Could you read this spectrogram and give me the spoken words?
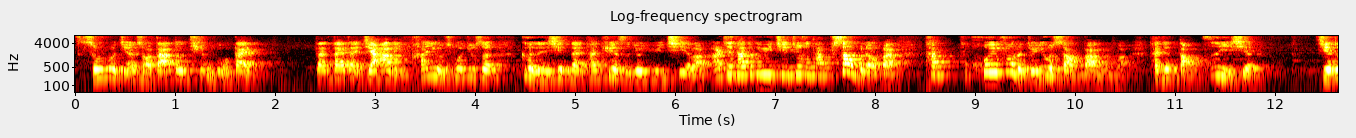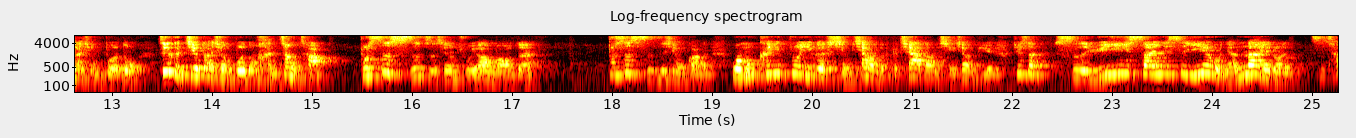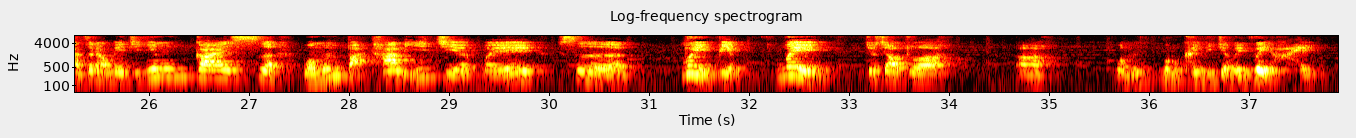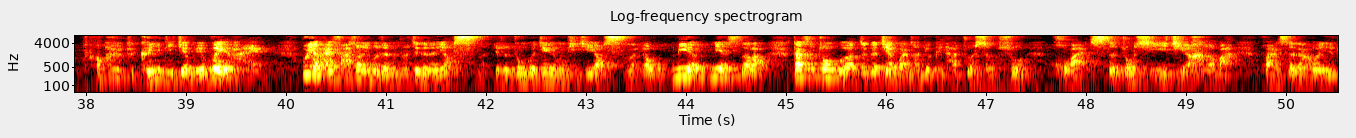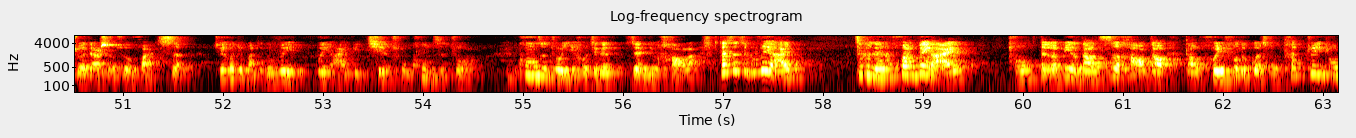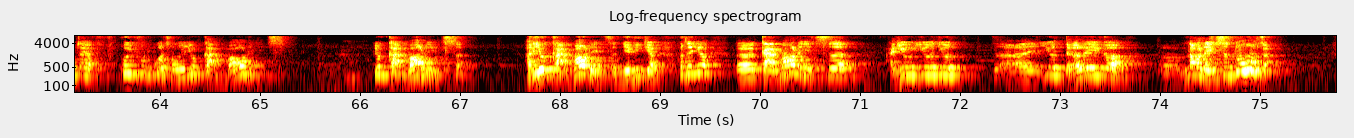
收入减少，大家都停工待待待在家里，他有时候就是个人信贷，他确实就逾期了，而且他这个逾期就是他上不了班，他恢复了就又上班了嘛，他就导致一些阶段性波动。这个阶段性波动很正常，不是实质性主要矛盾，不是实质性关的。我们可以做一个形象的不恰当的形象比喻，就是始于一三、一四、一五年那一轮资产质量危机，应该是我们把它理解为是胃病。胃就叫做，呃，我们我们可以理解为胃癌，是可以理解为胃癌。胃癌发生以后，人们说这个人要死，就是中国金融体系要死，要灭灭失了。但是中国这个监管层就给他做手术缓释，中西医结合吧，缓释，然后也做点手术缓释，最后就把这个胃胃癌给切除控制住了。控制住以后，这个人就好了。但是这个胃癌，这个人患胃癌。从得病到治好到到恢复的过程，他最终在恢复的过程中又感冒了一次，又感冒了一次，啊，又感冒了一次，你理解？或者又呃感冒了一次，啊，又又又呃又得了一个呃闹了一次肚子，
